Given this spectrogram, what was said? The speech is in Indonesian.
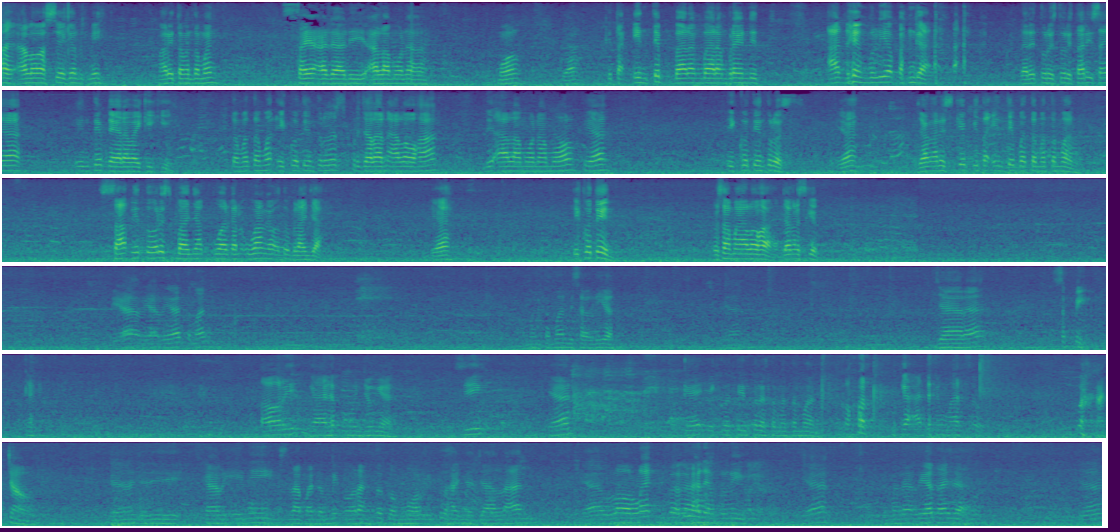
Hai, halo see again with me. Mari teman-teman, saya ada di Alamona Mall, ya. Kita intip barang-barang branded. Ada yang beli apa enggak? Dari turis-turis tadi saya intip daerah Waikiki. Teman-teman ikutin terus perjalanan Aloha di Alamona Mall, ya. Ikutin terus, ya. Jangan di skip kita intip buat teman-teman saat ini turis banyak keluarkan uang nggak untuk belanja? Ya. Ikutin. Bersama Aloha. Jangan skip. Ya lihat-lihat teman. Teman-teman bisa lihat. Ya. Jarak sepi oke Tori nggak ada pengunjungnya. Sing ya. Oke ikutin terus teman-teman. Kot nggak ada yang masuk? Wah kacau. Ya jadi kali ini setelah pandemik orang tuh ke mall itu hanya jalan. Ya lolek juga nggak ada yang beli. Ya teman lihat aja. Ya.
